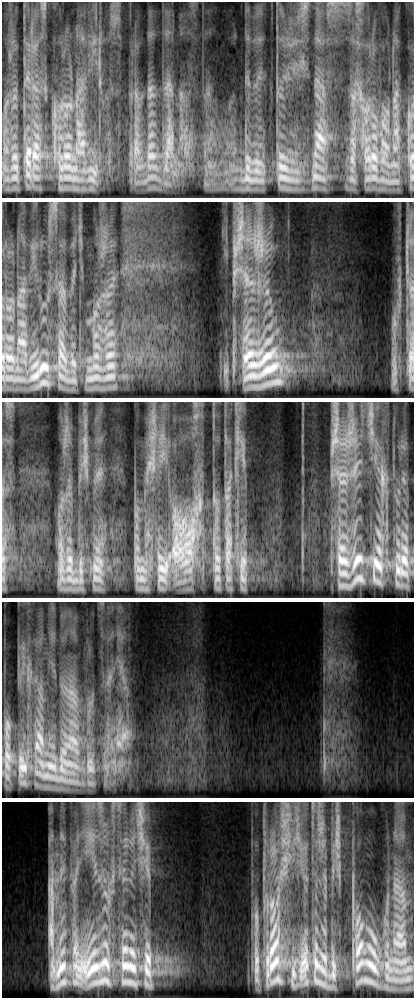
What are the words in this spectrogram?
Może teraz koronawirus, prawda, dla nas. No, gdyby ktoś z nas zachorował na koronawirusa, być może i przeżył, wówczas może byśmy pomyśleli, o, to takie przeżycie, które popycha mnie do nawrócenia. A my, Panie Jezu, chcemy Cię poprosić o to, żebyś pomógł nam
